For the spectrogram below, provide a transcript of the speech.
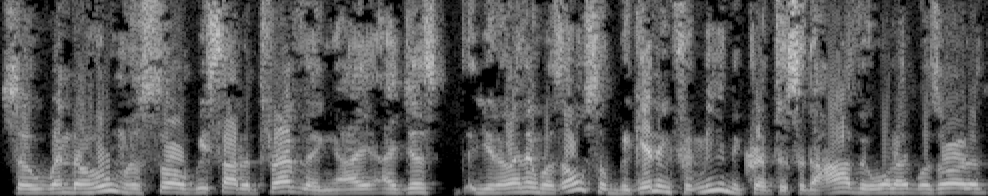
So when the home was sold, we started traveling. I, I just you know, and it was also beginning for me in the crypto. So the hardware wallet was ordered.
